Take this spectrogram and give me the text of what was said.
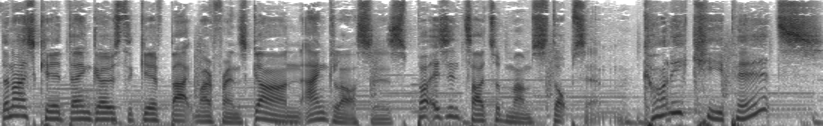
The nice kid then goes to give back my friend's gun and glasses, but his entitled mum stops him. Can't he keep it?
